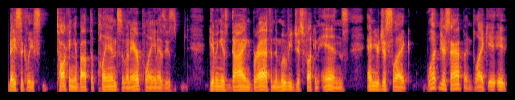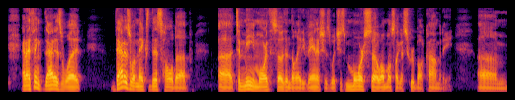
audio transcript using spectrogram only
basically talking about the plans of an airplane as he's giving his dying breath and the movie just fucking ends and you're just like what just happened? Like it, it and I think that is what that is what makes this hold up uh, to me more so than the lady vanishes which is more so almost like a screwball comedy um,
